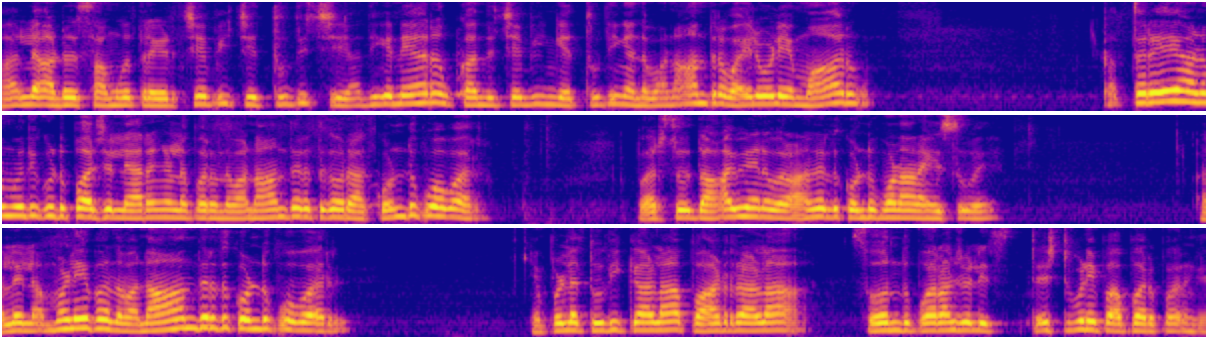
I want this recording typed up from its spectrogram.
அதில் அடு சமூகத்தில் எடுத்து செபிச்சு துதிச்சு அதிக நேரம் உட்காந்து செபிங்க துதிங்க அந்த வனாந்திர வயல்வழியை மாறும். கத்தரே அனுமதி கொடுப்பார் சில நேரங்களில் பாருங்க அந்த வனாந்திரத்துக்கு அவர் கொண்டு போவார். பரிசு தாவியான ஒரு வனாந்திரத்துக்கு கொண்டு போனாராம் இயேசுவை. அல்ல நம்மளே இப்போ அந்த வனாந்திரத்துக்கு கொண்டு போவார். என் பிள்ளை துதிக்காளா பாடுறாளா சோர்ந்து போகிறான்னு சொல்லி டெஸ்ட் பண்ணி பார்ப்பாரு பாருங்க.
